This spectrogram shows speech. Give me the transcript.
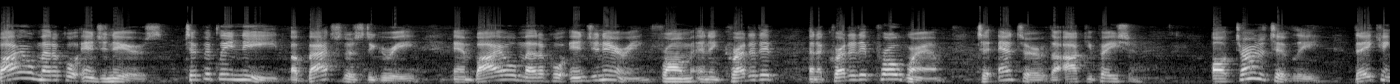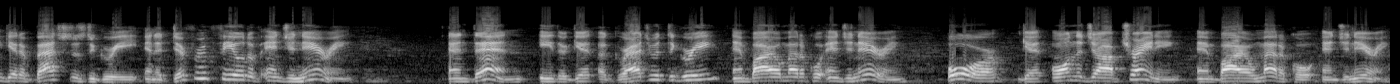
Biomedical engineers typically need a bachelor's degree in biomedical engineering from an accredited, an accredited program to enter the occupation. Alternatively, they can get a bachelor's degree in a different field of engineering and then either get a graduate degree in biomedical engineering or get on-the-job training in biomedical engineering.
